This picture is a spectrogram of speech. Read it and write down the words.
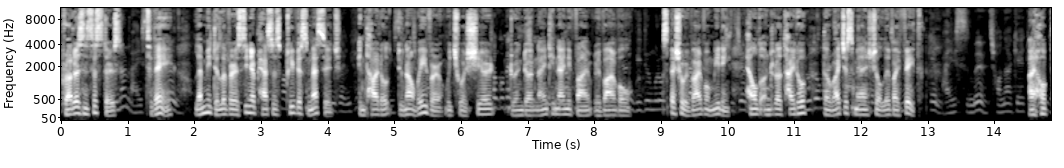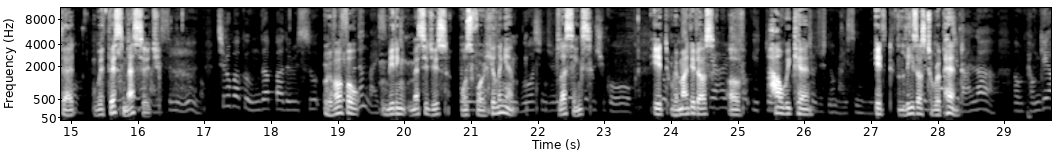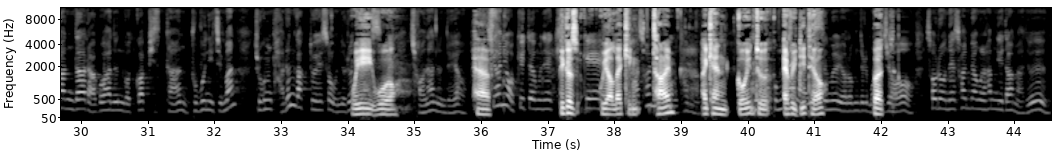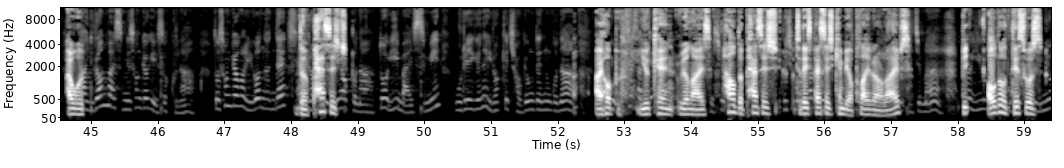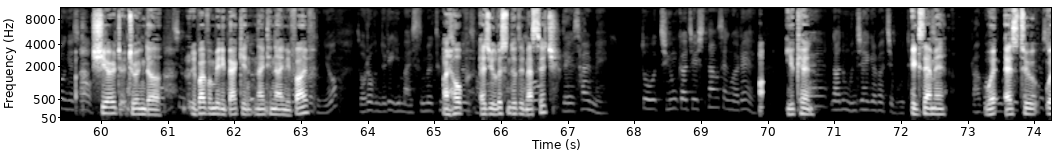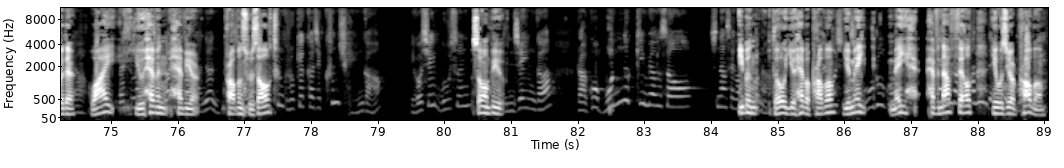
Brothers and sisters, today, let me deliver a Senior Pastor's previous message entitled Do Not Waver, which was shared during the 1995 revival, special revival meeting held under the title The Righteous Man Shall Live by Faith. I hope that with this message, revival meeting messages was for healing and blessings. It reminded us of how we can, it leads us to repent. We will have, because we are lacking time, I can go into every detail, but I would the passage I hope you can realize how the passage today's passage can be applied in our lives. Be, although this was shared during the revival meeting back in 1995, I hope as you listen to the message, uh, you can examine as to whether why you haven't have your problems resolved. Some of you, even though you have a problem, you may may have not felt it was your problem.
